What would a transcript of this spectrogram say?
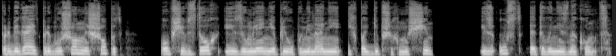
пробегает приглушенный шепот, общий вздох и изумление при упоминании их погибших мужчин из уст этого незнакомца.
